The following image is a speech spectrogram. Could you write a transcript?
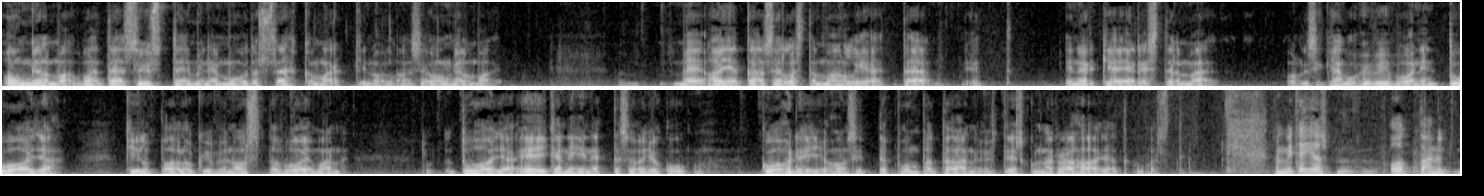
ongelma, vaan tämä systeeminen muutos sähkömarkkinoilla on se ongelma. Me ajetaan sellaista mallia, että, että energiajärjestelmä olisi ikään kuin hyvinvoinnin tuoja, kilpailukyvyn ostovoiman tuoja, eikä niin, että se on joku kohde, johon sitten pumpataan yhteiskunnan rahaa jatkuvasti. No mitä jos ottaa nyt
